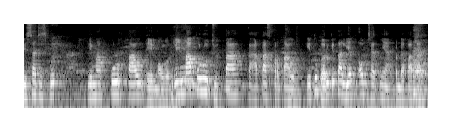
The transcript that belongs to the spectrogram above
bisa disebut 50 tahun eh 50 50 juta ke atas per tahun. Itu baru kita lihat omsetnya pendapatan.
